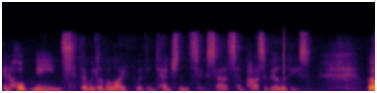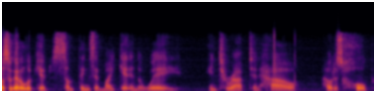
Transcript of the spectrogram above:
And hope means that we live a life with intention, success, and possibilities. We also got to look at some things that might get in the way interrupt and how how does hope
